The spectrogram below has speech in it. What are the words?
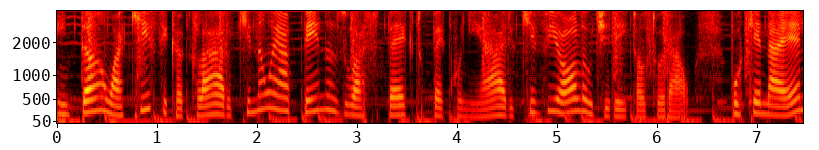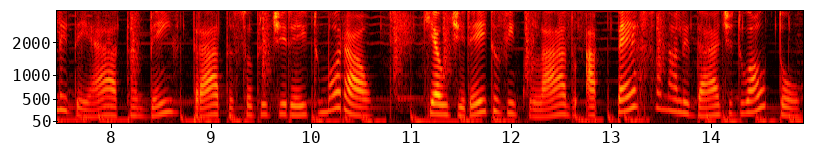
Então, aqui fica claro que não é apenas o aspecto pecuniário que viola o direito autoral, porque na LDA também trata sobre o direito moral, que é o direito vinculado à personalidade do autor.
